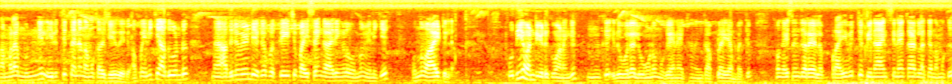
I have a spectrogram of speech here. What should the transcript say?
നമ്മളെ മുന്നിൽ ഇരുത്തി തന്നെ നമുക്കത് ചെയ്തു തരും. അപ്പോൾ എനിക്ക് അതുകൊണ്ട് അതിനുവേണ്ടിയൊക്കെ പ്രത്യേകിച്ച് പൈസയും കാര്യങ്ങളും ഒന്നും എനിക്ക് ഒന്നും ആയിട്ടില്ല. പുതിയ വണ്ടി എടുക്കുവാണെങ്കിൽ നിങ്ങൾക്ക് ഇതുപോലെ ലോണ് മുഖേനയൊക്കെ നിങ്ങൾക്ക് അപ്ലൈ ചെയ്യാൻ പറ്റും. അപ്പം കൈസ് നിങ്ങൾക്ക് അറിയാമല്ലോ പ്രൈവറ്റ് ഫിനാൻസിനെക്കാട്ടിലൊക്കെ നമുക്ക്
